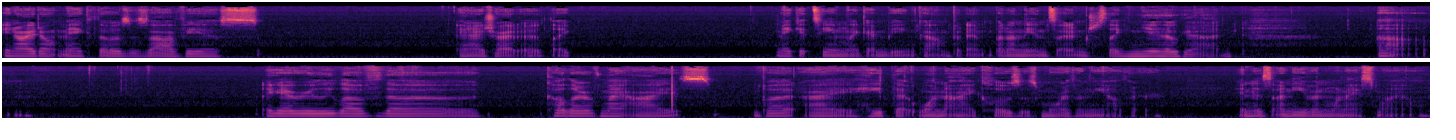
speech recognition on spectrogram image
you know, I don't make those as obvious. And I try to, like, make it seem like I'm being confident. But on the inside, I'm just like, no, God. Um, like, I really love the color of my eyes but I hate that one eye closes more than the other and is uneven when I smile.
